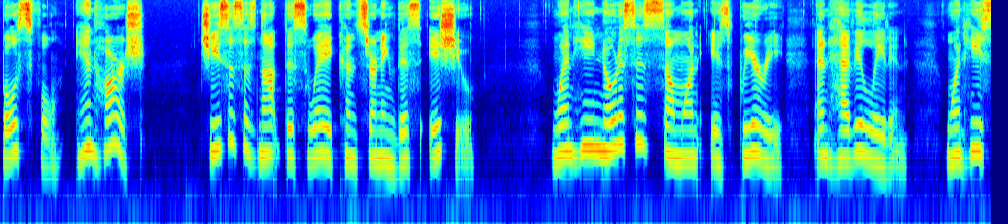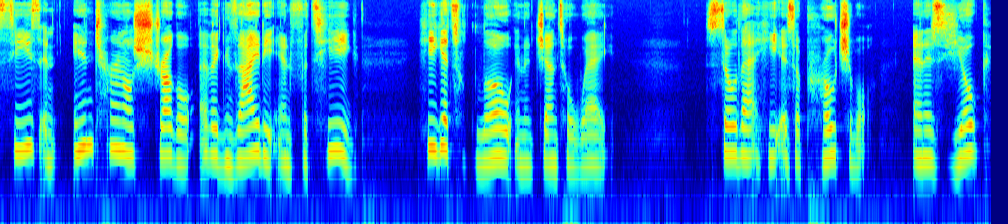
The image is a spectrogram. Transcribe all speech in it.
boastful, and harsh. Jesus is not this way concerning this issue. When he notices someone is weary and heavy laden, when he sees an internal struggle of anxiety and fatigue, he gets low in a gentle way so that he is approachable and his yoke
